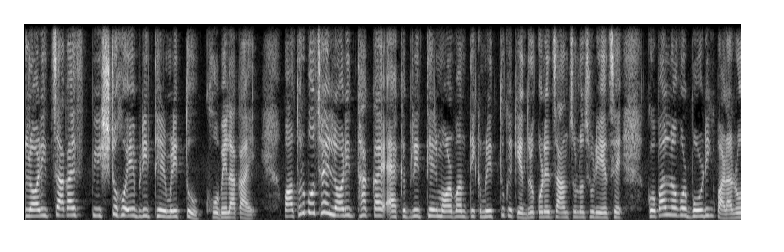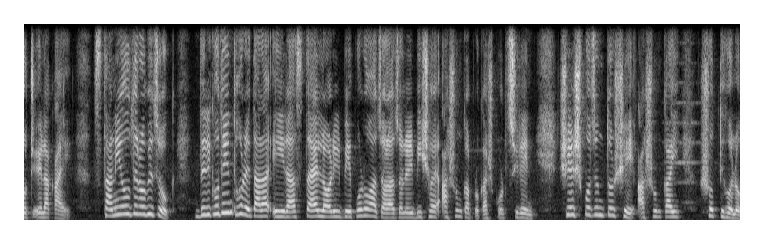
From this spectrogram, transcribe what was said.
লরির চাকায় পিষ্ট হয়ে বৃদ্ধের মৃত্যু ক্ষোভ এলাকায়। পাথর বোঝাই লরির ধাক্কায় এক বৃদ্ধের মর্মান্তিক মৃত্যুকে কেন্দ্র করে চাঞ্চল্য ছড়িয়েছে গোপালনগর বোর্ডিং পাড়া রোড এলাকায়। স্থানীয়দের অভিযোগ, দীর্ঘদিন ধরে তারা এই রাস্তায় লরির বেপরোয়া চলাচলের বিষয়ে আশঙ্কা প্রকাশ করছিলেন। শেষ পর্যন্ত সেই আশঙ্কাই সত্যি হলো।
